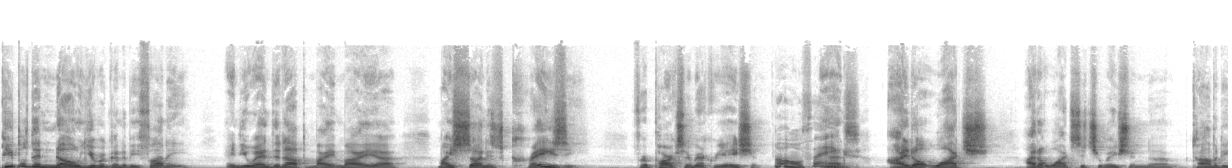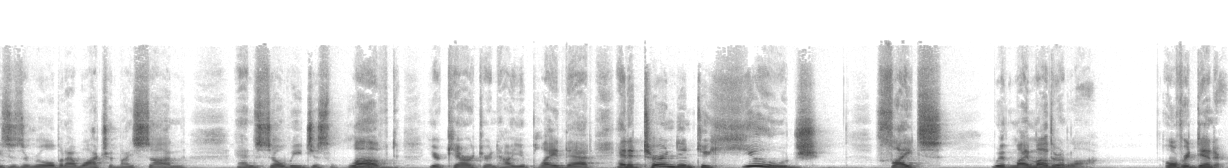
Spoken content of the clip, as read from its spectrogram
people didn't know you were going to be funny, and you ended up. My my uh, my son is crazy for Parks and Recreation. Oh, thanks. I don't watch I don't watch situation uh, comedies as a rule, but I watch with my son, and so we just loved your character and how you played that, and it turned into huge fights with my mother-in-law over dinner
